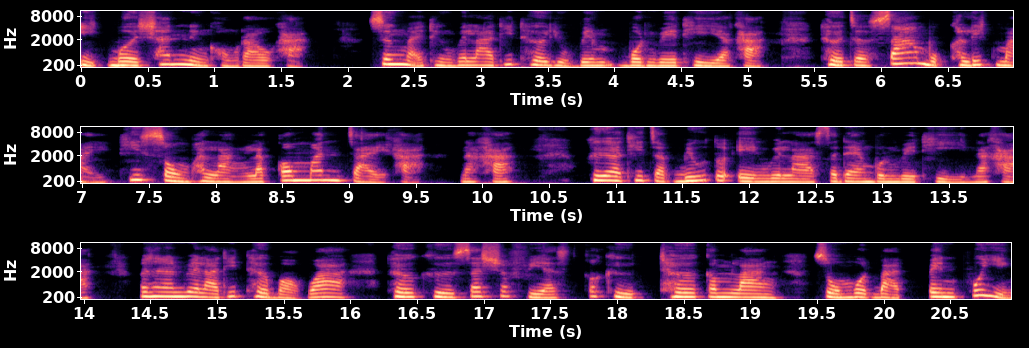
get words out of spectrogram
อีกเวอร์ชันหนึ่งของเราค่ะ ซึ่งหมายถึงเวลาที่เธออยู่บนเวทีอะค่ะ เธอจะสร้างบุคลิกใหม่ที่ทรงพลังและก็มั่นใจค่ะนะคะ เพื่อที่จะบิ้วตัวเองเวลาแสดงบนเวทีนะคะ เพราะฉะนั้นเวลาที่เธอบอกว่า เธอคือ such a fierce ก็คือเธอกำลังสวมบทบาทเป็นผู้หญิง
